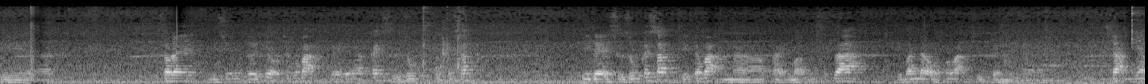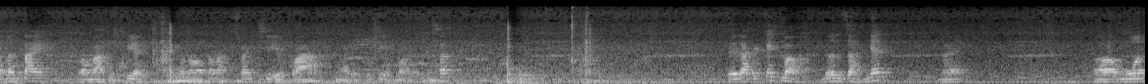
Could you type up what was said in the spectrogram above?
thì à, sau đây mình sẽ giới thiệu cho các bạn cái à, cách sử dụng của cái sắt thì để sử dụng cái sắt thì các bạn phải mở cái sắt ra. Thì ban đầu các bạn chỉ cần chạm nhẹ vân tay vào bàn điều khiển, sau đó các bạn xoay chìa khóa là để có thể mở được cái sắt đấy là cái cách mở đơn giản nhất. Đấy uh, muốn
